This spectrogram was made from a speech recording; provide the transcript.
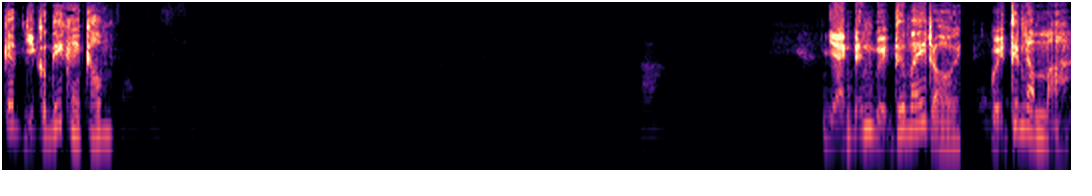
Các vị có biết hay không? Giảng đến quyển thứ mấy rồi? Quyển thứ năm mà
